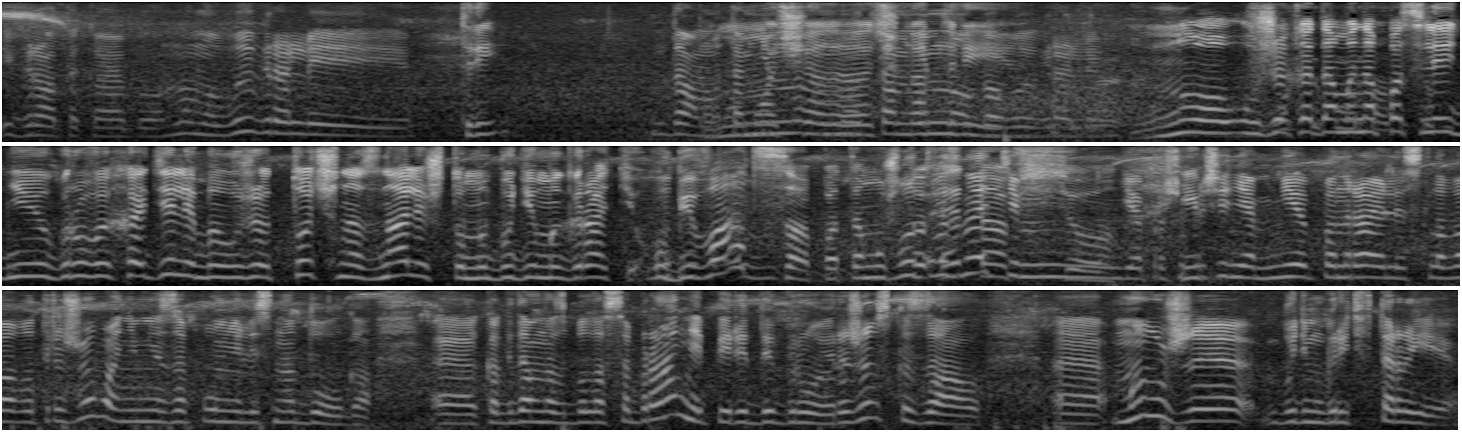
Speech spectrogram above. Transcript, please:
игра такая была. Но мы выиграли. Три. Да, мы там, немного, мы там немного выиграли. Но уже когда мы на последнюю игру выходили, мы уже точно знали, что мы будем играть убиваться, потому что вот вы это знаете, все. я прошу И- прощения, мне понравились слова вот Рыжова, они мне запомнились надолго. Э, Когда у нас было собрание перед игрой, Рыжов сказал, э, мы уже, будем говорить, вторые.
